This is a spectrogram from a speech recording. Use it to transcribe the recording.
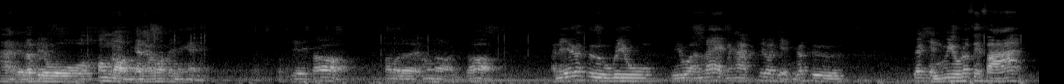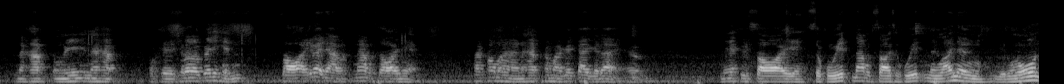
อ่าเดี๋ยวเราไปดูห้องนอนกันนะครับว่าเป็นยังไง โอเคก็เข้ามาเลยห้องนอนก็ อันนี้ก็คือวิววิวอันแรกนะครับ ที่เราเห็นก็คือ จะเห็นวิวรถไฟฟ้านะครับ ตรงนี้นะครับโอเคแล้วเราก็จะเห็นซอยด้วยดาวหน้าปากซอยเนี่ย ถ้าเข้ามานะครับเข้ามาใกล้ๆก็ได้นี่คือซอยสุขุมวิทหน้าปากซอยสุขุมวิทหนึ่งร้อยหนึ่งอยู่ตรงโน้น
